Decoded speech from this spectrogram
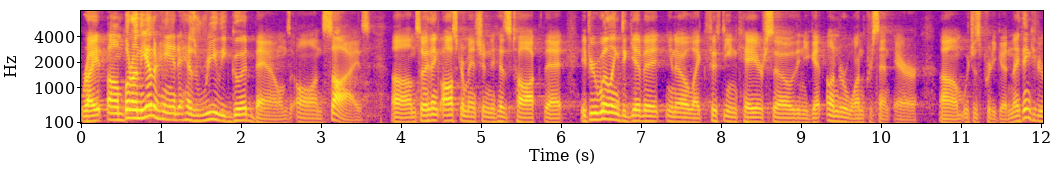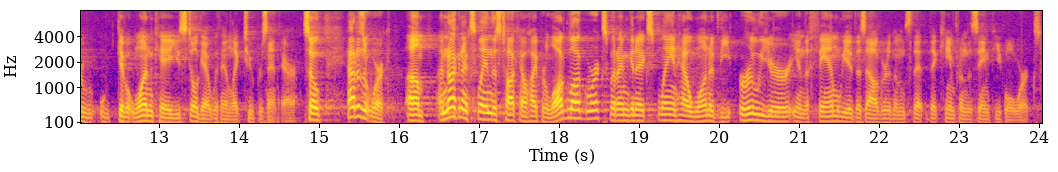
right? Um, but on the other hand, it has really good bounds on size. Um, so I think Oscar mentioned in his talk that if you're willing to give it, you know, like 15K or so, then you get under 1% error, um, which is pretty good. And I think if you give it 1K, you still get within like 2% error. So how does it work? Um, I'm not going to explain this talk how hyperloglog works, but I'm going to explain how one of the earlier in the family of these algorithms that, that came from the same people works.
